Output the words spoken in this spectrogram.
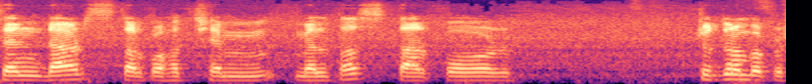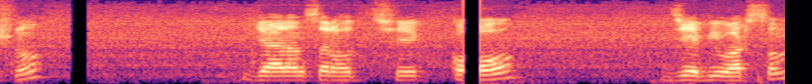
স্যান্ডার্স তারপর হচ্ছে মেলথাস তারপর চোদ্দ নম্বর প্রশ্ন। যার আনসার হচ্ছে ক, জে বি ওয়াটসন।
